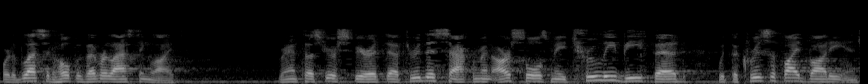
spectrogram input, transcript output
for the blessed hope of everlasting life. Grant us your Spirit that through this sacrament our souls may truly be fed with the crucified body and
